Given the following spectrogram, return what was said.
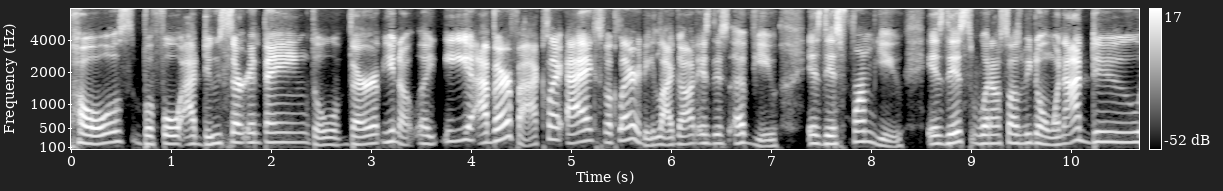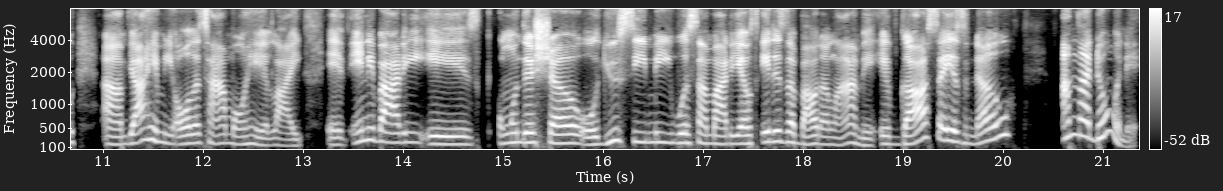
pause before I do certain things or verb, you know, like yeah, I verify, I, clear, I ask for clarity. Like, God, is this of you? Is this from you? Is this what I'm supposed to be doing? When I do, um, y'all hear me all the time on here. Like, if anybody is on this show or you see me with somebody else, it is about alignment. If God says no, I'm not doing it.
